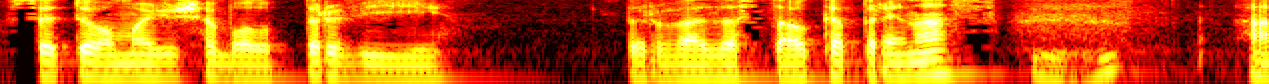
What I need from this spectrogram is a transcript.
svätého Mojžiša bol prvý, prvá zastávka pre nás. Mm-hmm. A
